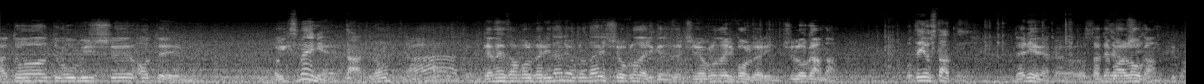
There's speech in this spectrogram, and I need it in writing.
Ale to ty mówisz y, o tym. O X-Menie. Tak, no. A, to Geneza Wolverina nie oglądałeś, czy oglądałeś Genezę, czy nie oglądałeś Wolverine, czy Logana? O tej ostatniej. Ja nie wiem jaka, ostatnia była Logan chyba.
